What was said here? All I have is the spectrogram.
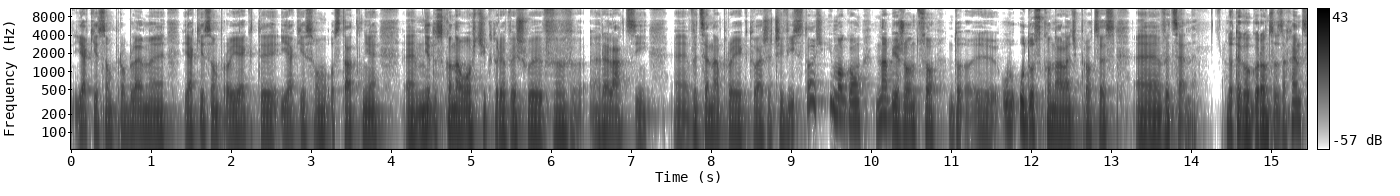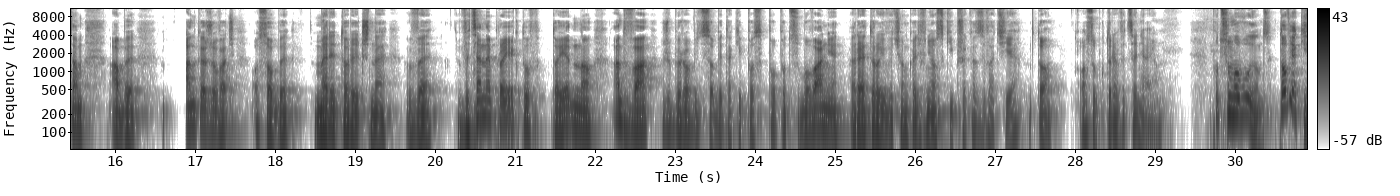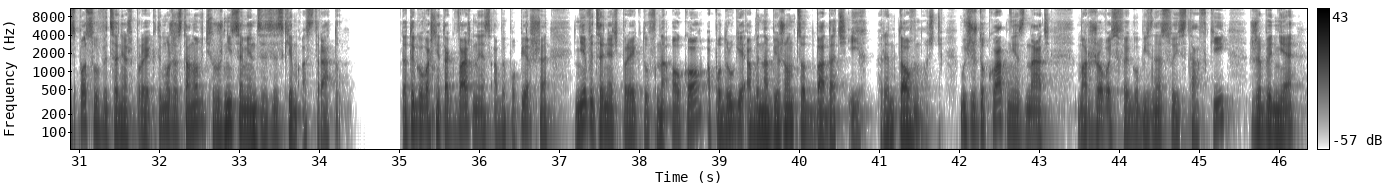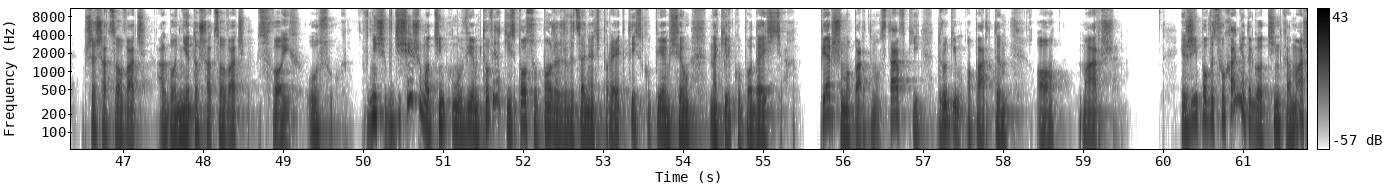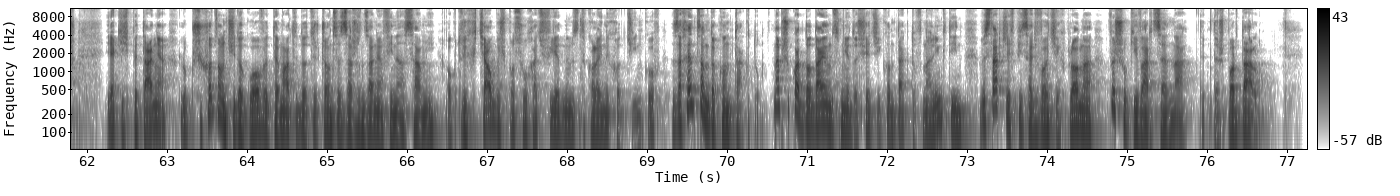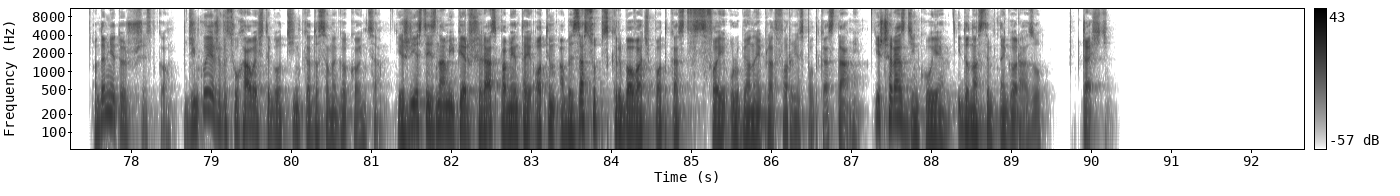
jakie są problemy, jakie są projekty, jakie są ostatnie niedoskonałości, które wyszły w, w relacji e, wycena projektu a rzeczywistość i mogą na bieżąco do, y, udoskonalać proces e, wyceny. Do tego gorąco zachęcam, aby angażować osoby merytoryczne w wycenę projektów, to jedno, a dwa, żeby robić sobie takie podsumowanie, retro i wyciągać wnioski przekazywać je do osób, które wyceniają. Podsumowując, to w jaki sposób wyceniasz projekty może stanowić różnicę między zyskiem a stratą. Dlatego właśnie tak ważne jest, aby po pierwsze nie wyceniać projektów na oko, a po drugie, aby na bieżąco badać ich rentowność. Musisz dokładnie znać marżowość swojego biznesu i stawki, żeby nie przeszacować albo nie doszacować swoich usług. W dzisiejszym odcinku mówiłem to, w jaki sposób możesz wyceniać projekty i skupiłem się na kilku podejściach. Pierwszym opartym o stawki, drugim opartym o marże. Jeżeli po wysłuchaniu tego odcinka masz jakieś pytania lub przychodzą Ci do głowy tematy dotyczące zarządzania finansami, o których chciałbyś posłuchać w jednym z kolejnych odcinków, zachęcam do kontaktu. Na przykład dodając mnie do sieci kontaktów na LinkedIn, wystarczy wpisać Wojciech Plona w wyszukiwarce na tym też portalu. Ode mnie to już wszystko. Dziękuję, że wysłuchałeś tego odcinka do samego końca. Jeżeli jesteś z nami pierwszy raz, pamiętaj o tym, aby zasubskrybować podcast w swojej ulubionej platformie z podcastami. Jeszcze raz dziękuję i do następnego razu. Cześć.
